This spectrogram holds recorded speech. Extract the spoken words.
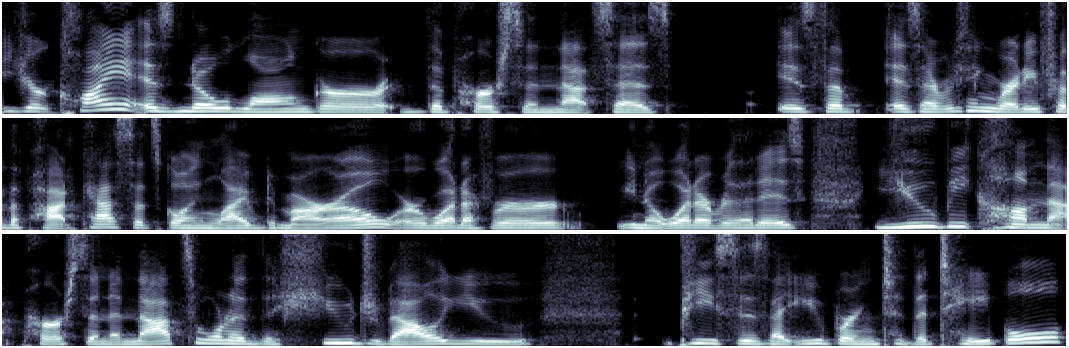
your client is no longer the person that says, is the is everything ready for the podcast that's going live tomorrow? or whatever you know whatever that is. You become that person and that's one of the huge value pieces that you bring to the table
